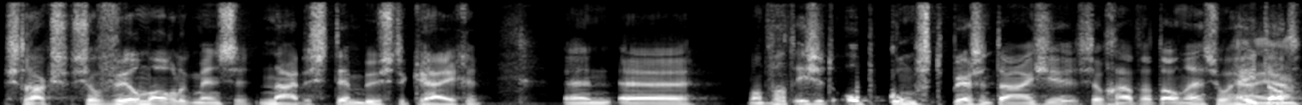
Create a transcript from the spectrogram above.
straks zoveel mogelijk mensen naar de stembus te krijgen. En, eh, want wat is het opkomstpercentage, zo gaat dat dan, hè? zo heet Ja, ja. dat,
